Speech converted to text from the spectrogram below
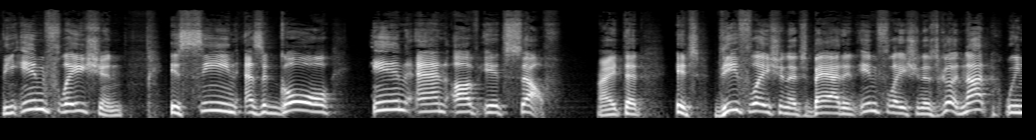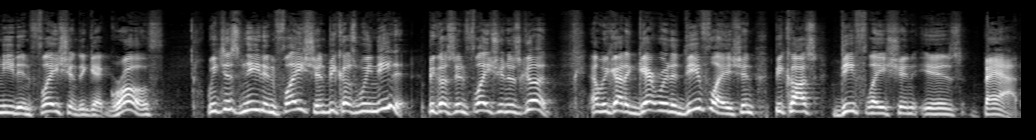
the inflation is seen as a goal in and of itself, right? That it's deflation that's bad and inflation is good. Not we need inflation to get growth. We just need inflation because we need it, because inflation is good. And we got to get rid of deflation because deflation is bad.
